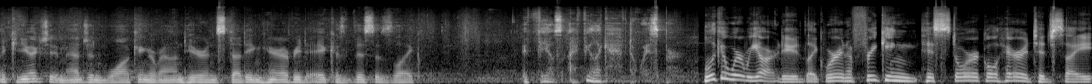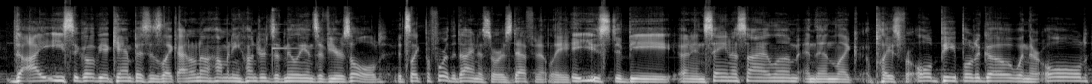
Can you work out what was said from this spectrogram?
Like, can you actually imagine walking around here and studying here every day? Because this is like, it feels, I feel like I have to whisper. Look at where we are, dude. Like, we're in a freaking historical heritage site. The IE Segovia campus is like, I don't know how many hundreds of millions of years old. It's like before the dinosaurs, definitely. It used to be an insane asylum and then like a place for old people to go when they're old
